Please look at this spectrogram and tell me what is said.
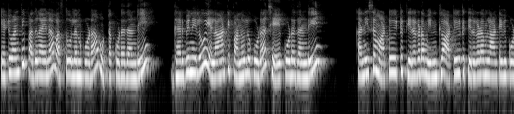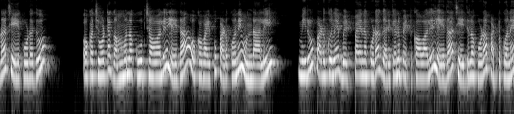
ఎటువంటి పదునైన వస్తువులను కూడా ముట్టకూడదండి. గర్భిణీలు ఎలాంటి పనులు కూడా చేయకూడదండి. కనీసం అటు ఇటు తిరగడం ఇంట్లో అటు ఇటు తిరగడం లాంటివి కూడా చేయకూడదు. ఒక చోట గమ్మున కూర్చోవాలి లేదా ఒకవైపు పడుకొని ఉండాలి. మీరు పడుకునే బెడ్ పైన కూడా గరికెను పెట్టుకోవాలి లేదా చేతిలో కూడా పట్టుకొనే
